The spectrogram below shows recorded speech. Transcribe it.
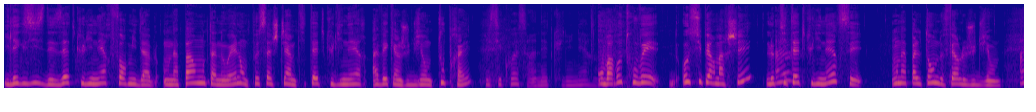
Il existe des aides culinaires formidables. On n'a pas honte à Noël, on peut s'acheter un petit aide culinaire avec un jus de viande tout prêt. Mais c'est quoi ça, un aide culinaire? On va retrouver au supermarché le petit Ah. aide culinaire, c'est on n'a pas le temps de faire le jus de viande. Ah,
